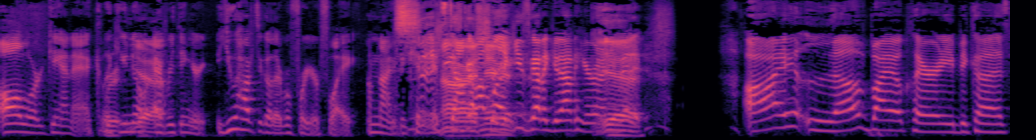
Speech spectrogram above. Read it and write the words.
all organic. Like you know yeah. everything. You're you have to go there before your flight. I'm not even kidding. It's he's All right, down got like he's got to get out of here any Yeah. I love BioClarity because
